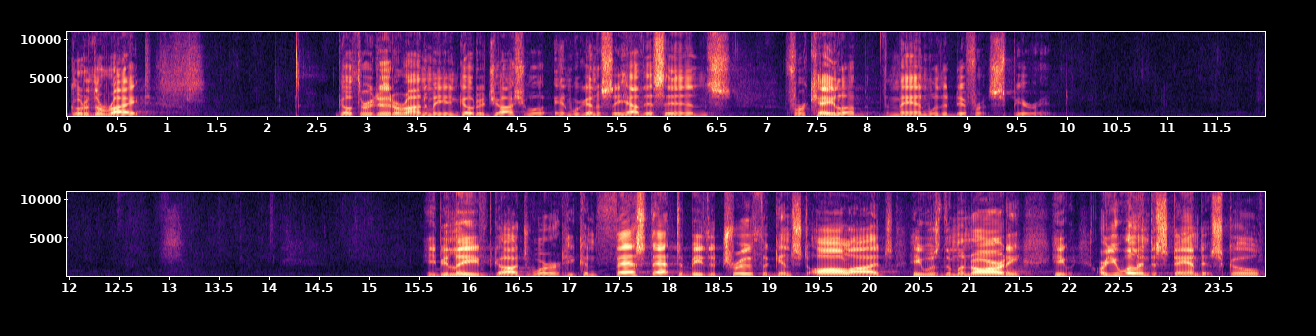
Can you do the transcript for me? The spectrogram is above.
Go to the right. Go through Deuteronomy and go to Joshua, and we're going to see how this ends for Caleb, the man with a different spirit. He believed God's word. He confessed that to be the truth against all odds. He was the minority. He, are you willing to stand at school?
